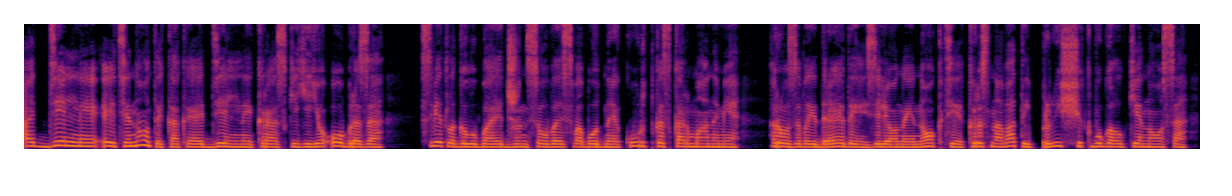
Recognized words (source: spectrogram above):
Отдельные эти ноты, как и отдельные краски ее образа, светло-голубая джинсовая свободная куртка с карманами, розовые дреды, зеленые ногти, красноватый прыщик в уголке носа —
